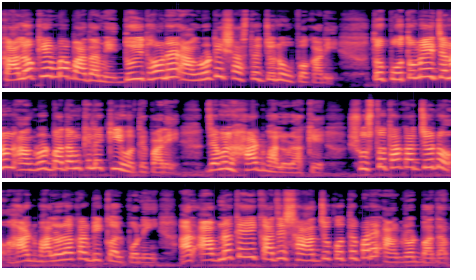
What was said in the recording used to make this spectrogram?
কালো কিংবা বাদামি দুই ধরনের আখরোটই স্বাস্থ্যের জন্য উপকারী। তো প্রথমেই জানুন আখরোট বাদাম খেলে কি হতে পারে। যেমন হার্ট ভালো রাখে। সুস্থ থাকার জন্য হার্ট ভালো রাখার বিকল্প নেই। আর আপনাকে এই কাজে সাহায্য করতে পারে আখরোট বাদাম।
